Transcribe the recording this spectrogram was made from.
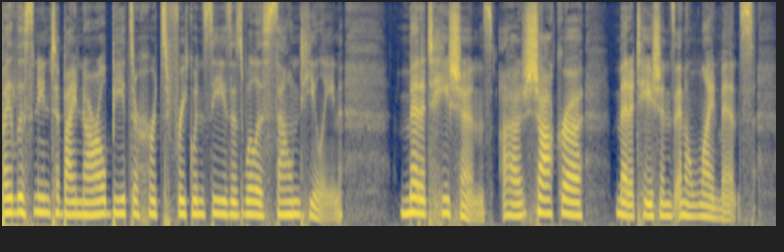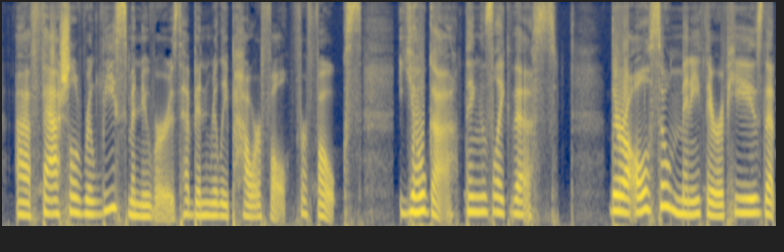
by listening to binaural beats or hertz frequencies, as well as sound healing, meditations, uh, chakra meditations, and alignments. Uh, fascial release maneuvers have been really powerful for folks. Yoga, things like this. There are also many therapies that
